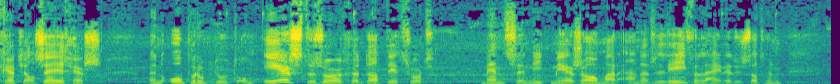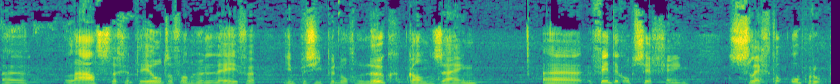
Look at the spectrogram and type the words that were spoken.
Gertjan Zegers een oproep doet om eerst te zorgen dat dit soort mensen niet meer zomaar aan het leven leiden, dus dat hun uh, laatste gedeelte van hun leven in principe nog leuk kan zijn, vind ik op zich geen slechte oproep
